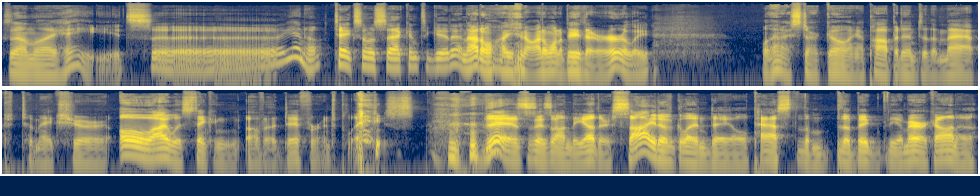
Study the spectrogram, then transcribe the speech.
So I'm like, hey, it's uh, you know, takes them a second to get in. I don't, you know, I don't want to be there early. Well, then I start going. I pop it into the map to make sure. Oh, I was thinking of a different place. this is on the other side of Glendale, past the the big the Americana,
